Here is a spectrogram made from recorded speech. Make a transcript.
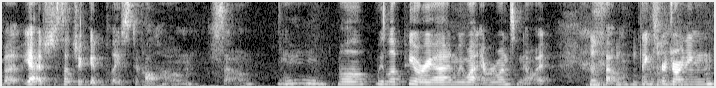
but yeah, it's just such a good place to call home. So, yay. Mhm. Well, we love Peoria and we want everyone to know it. So, thanks for joining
